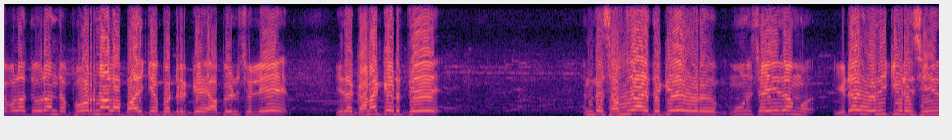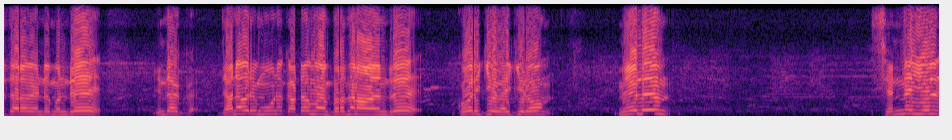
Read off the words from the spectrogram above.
எவ்வளோ தூரம் இந்த போர்னால் பாதிக்கப்பட்டிருக்கு அப்படின்னு சொல்லி இதை கணக்கெடுத்து இந்த சமுதாயத்துக்கு ஒரு மூணு சதவீதம் இடஒதுக்கீடு செய்து தர வேண்டும் என்று இந்த ஜனவரி மூணு கட்டமைப்பு பிறந்த நாள் என்று கோரிக்கை வைக்கிறோம். மேலும் சென்னையில்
